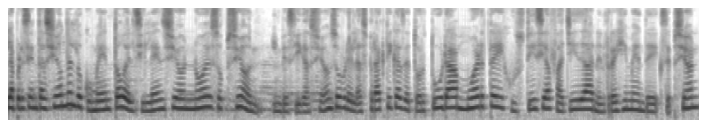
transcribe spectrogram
la presentación del documento El silencio no es opción, investigación sobre las prácticas de tortura, muerte y justicia fallida en el régimen de excepción,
